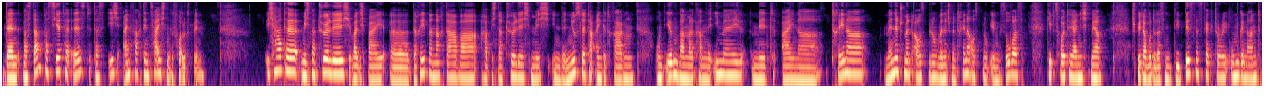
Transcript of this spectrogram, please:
Denn was dann passierte ist, dass ich einfach den Zeichen gefolgt bin. Ich hatte mich natürlich, weil ich bei äh, der Rednernacht da war, habe ich natürlich mich in den Newsletter eingetragen und irgendwann mal kam eine E-Mail mit einer Trainer Management-Ausbildung, Management-Trainer-Ausbildung, irgendwie sowas. Gibt es heute ja nicht mehr. Später wurde das in die Business Factory umgenannt.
